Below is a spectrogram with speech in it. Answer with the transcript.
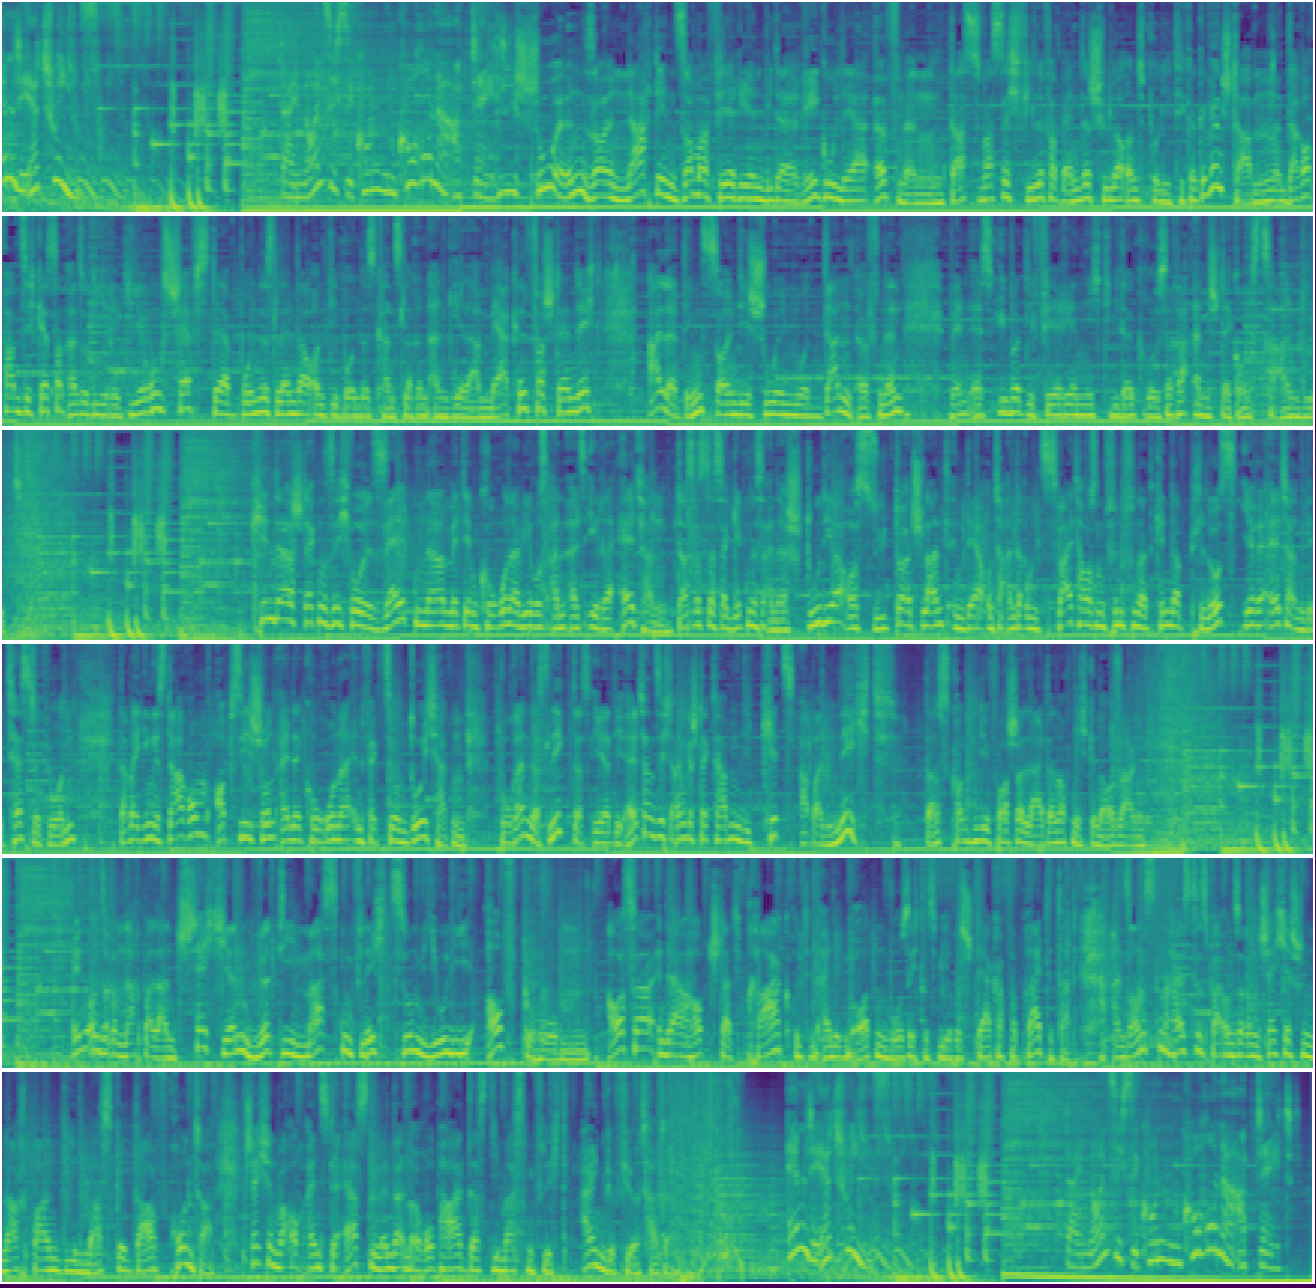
MDR Twins. Dein 90 Sekunden Corona-Update. Die Schulen sollen nach den Sommerferien wieder regulär öffnen. Das, was sich viele Verbände, Schüler und Politiker gewünscht haben. Darauf haben sich gestern also die Regierungschefs der Bundesländer und die Bundeskanzlerin Angela Merkel verständigt. Allerdings sollen die Schulen nur dann öffnen, wenn es über die Ferien nicht wieder größere Ansteckungszahlen gibt. Kinder stecken sich wohl seltener mit dem Coronavirus an als ihre Eltern. Das ist das Ergebnis einer Studie aus Süddeutschland, in der unter anderem 2500 Kinder plus ihre Eltern getestet wurden. Dabei ging es darum, ob sie schon eine Corona-Infektion durch hatten. Woran das liegt, dass eher die Eltern sich angesteckt haben, die Kids aber nicht, das konnten die Forscher leider noch nicht genau sagen. In unserem Nachbarland Tschechien wird die Maskenpflicht zum Juli aufgehoben. Außer in der Hauptstadt Prag und in einigen Orten, wo sich das Virus stärker verbreitet hat. Ansonsten heißt es bei unseren tschechischen Nachbarn, die Maske darf runter. Tschechien war auch eins der ersten Länder in Europa, das die Maskenpflicht eingeführt hatte. MDR Twins. Dein 90 Sekunden Corona-Update.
